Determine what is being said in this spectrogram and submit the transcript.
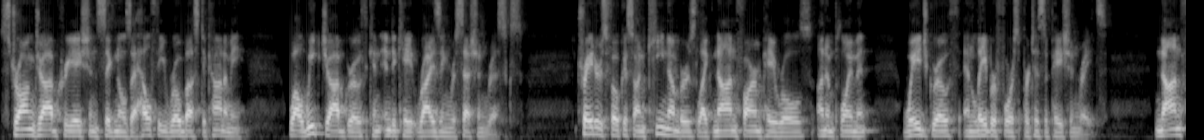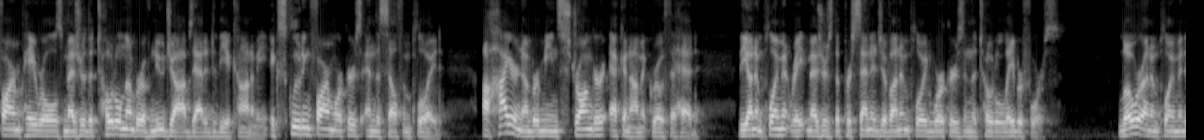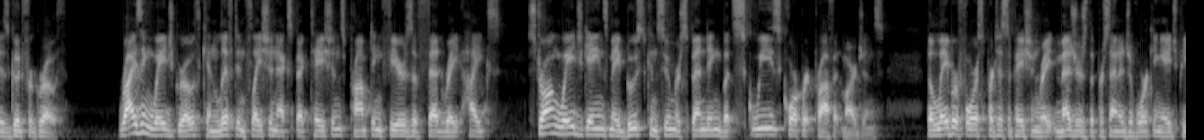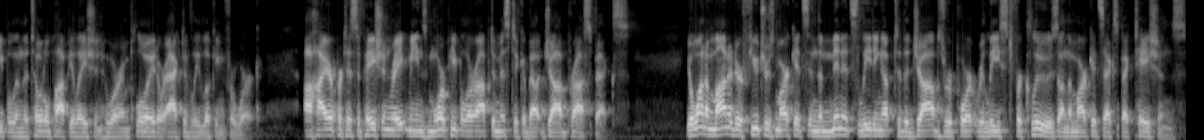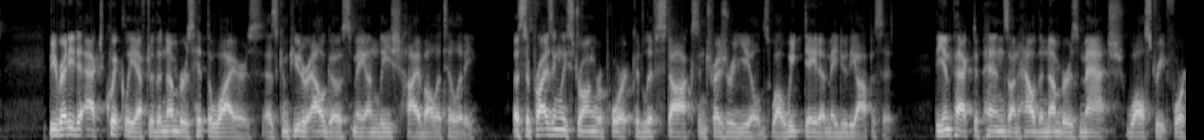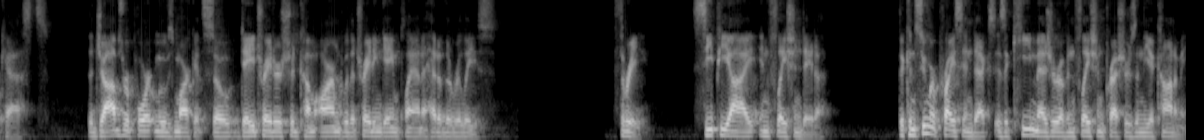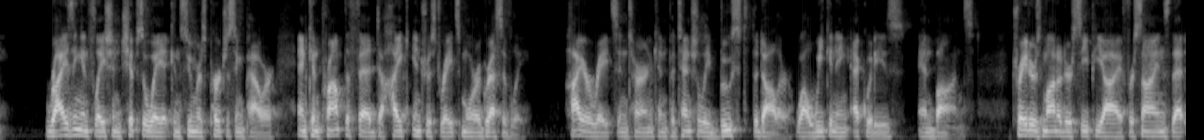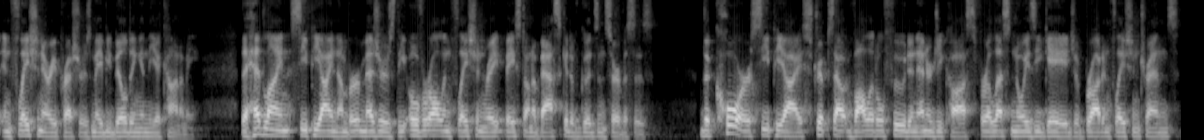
Strong job creation signals a healthy, robust economy, while weak job growth can indicate rising recession risks. Traders focus on key numbers like non farm payrolls, unemployment, wage growth, and labor force participation rates. Non farm payrolls measure the total number of new jobs added to the economy, excluding farm workers and the self employed. A higher number means stronger economic growth ahead. The unemployment rate measures the percentage of unemployed workers in the total labor force. Lower unemployment is good for growth. Rising wage growth can lift inflation expectations, prompting fears of Fed rate hikes. Strong wage gains may boost consumer spending but squeeze corporate profit margins. The labor force participation rate measures the percentage of working age people in the total population who are employed or actively looking for work. A higher participation rate means more people are optimistic about job prospects. You'll want to monitor futures markets in the minutes leading up to the jobs report released for clues on the market's expectations. Be ready to act quickly after the numbers hit the wires, as computer algos may unleash high volatility. A surprisingly strong report could lift stocks and treasury yields, while weak data may do the opposite. The impact depends on how the numbers match Wall Street forecasts. The jobs report moves markets, so day traders should come armed with a trading game plan ahead of the release. 3. CPI inflation data. The Consumer Price Index is a key measure of inflation pressures in the economy. Rising inflation chips away at consumers' purchasing power and can prompt the Fed to hike interest rates more aggressively. Higher rates, in turn, can potentially boost the dollar while weakening equities and bonds. Traders monitor CPI for signs that inflationary pressures may be building in the economy. The headline CPI number measures the overall inflation rate based on a basket of goods and services. The core CPI strips out volatile food and energy costs for a less noisy gauge of broad inflation trends.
